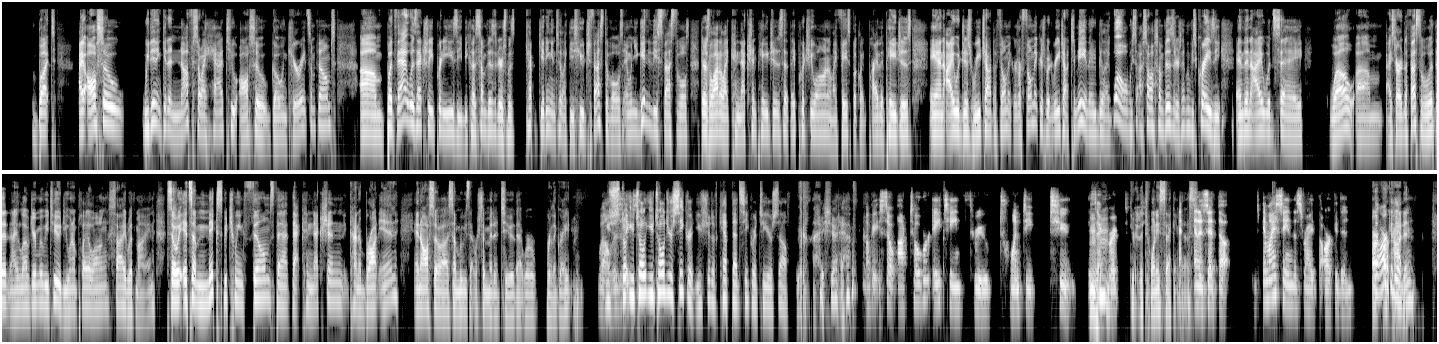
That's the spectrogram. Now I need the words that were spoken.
but I also we didn't get enough, so I had to also go and curate some films. Um, but that was actually pretty easy because some visitors was kept getting into like these huge festivals. And when you get into these festivals, there's a lot of like connection pages that they put you on on like Facebook, like private pages. And I would just reach out to filmmakers, or filmmakers would reach out to me and they would be like, Whoa, we saw, I saw some visitors. That movie's crazy. And then I would say, well, um, I started a festival with it and I loved your movie too. Do you want to play alongside with mine? So it's a mix between films that that connection kind of brought in and also uh, some movies that were submitted to that were really great. Well, you, this is sto- you told you told your secret. You should have kept that secret to yourself. I should have. Okay, so October 18th through 22. Is that Mhm. correct? Through the 22nd, yes. And it's at the, am I saying this right? The Arcaden. Ar- The Arkadin. Arkadin.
